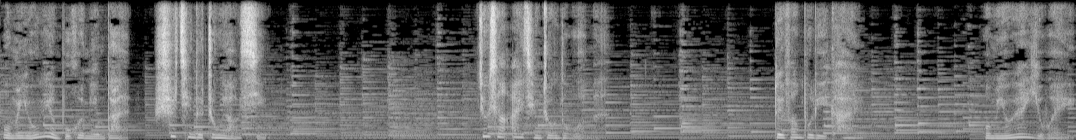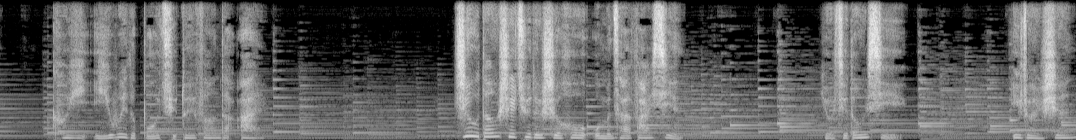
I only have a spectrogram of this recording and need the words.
我们永远不会明白事情的重要性。就像爱情中的我们，对方不离开，我们永远以为可以一味的博取对方的爱。只有当失去的时候，我们才发现，有些东西一转身。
